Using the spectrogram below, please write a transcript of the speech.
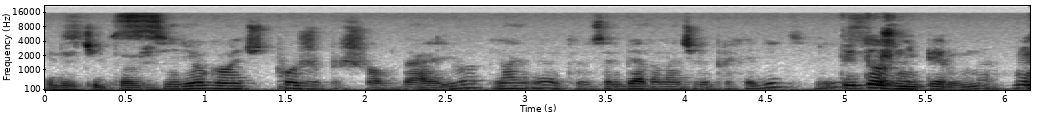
Или чуть позже? Серега, он чуть позже пришел, да. И вот, ну, то есть ребята начали приходить. И... Ты тоже не первый, да?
